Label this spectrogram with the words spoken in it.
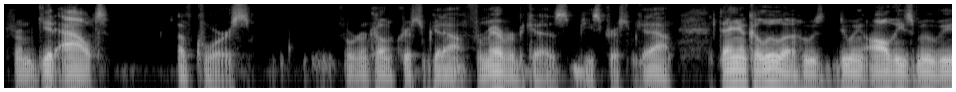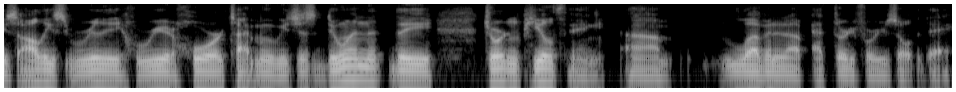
from Get Out of course. We're going to call him Chris from Get Out forever because he's Chris from Get Out. Daniel Kaluuya, who's doing all these movies, all these really weird horror type movies, just doing the Jordan Peele thing, um, loving it up at 34 years old today.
